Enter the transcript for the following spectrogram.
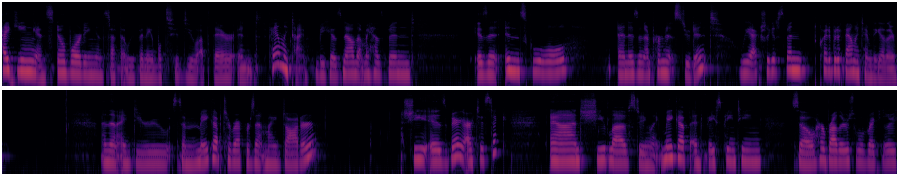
hiking and snowboarding and stuff that we've been able to do up there and family time because now that my husband isn't in school and isn't a permanent student, we actually get to spend quite a bit of family time together. And then I drew some makeup to represent my daughter. She is very artistic and she loves doing like makeup and face painting. So her brothers will regularly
